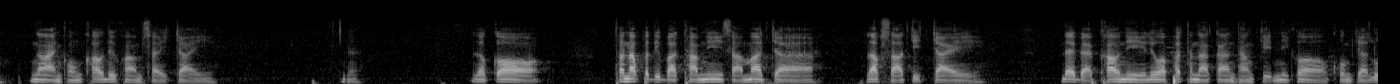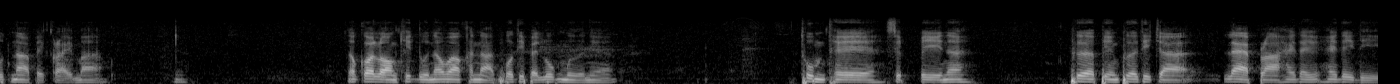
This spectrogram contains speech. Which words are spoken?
ำงานของเขาด้วยความใส่ใจนะแล้วก็ถ้านักปฏิบัติธรรมนี่สามารถจะรักษาจิตใจ ได้แบบเขานี่เรียกว่าพัฒนาการทางจิตนี่ก็คงจะลุดหน้าไปไกลมาก แล้วก็ลองคิดดูนะว่าขนาดพวกที่เป็นลูกมือเนี่ย ทุ่มเทสิบปีนะ เพื่อเพียงเพื่อที่จะแล่ปลาให้ได้ให้ได้ดี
